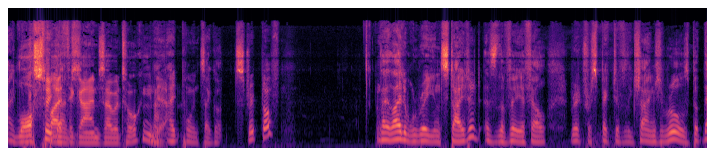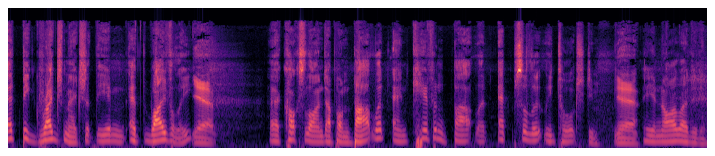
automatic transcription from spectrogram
Eight lost both games. the games they were talking No, about. eight points they got stripped of. They later were reinstated as the VFL retrospectively changed the rules. But that big grudge match at the M- at Waverley Yeah, Uh, Cox lined up on Bartlett, and Kevin Bartlett absolutely torched him. Yeah. He annihilated him.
